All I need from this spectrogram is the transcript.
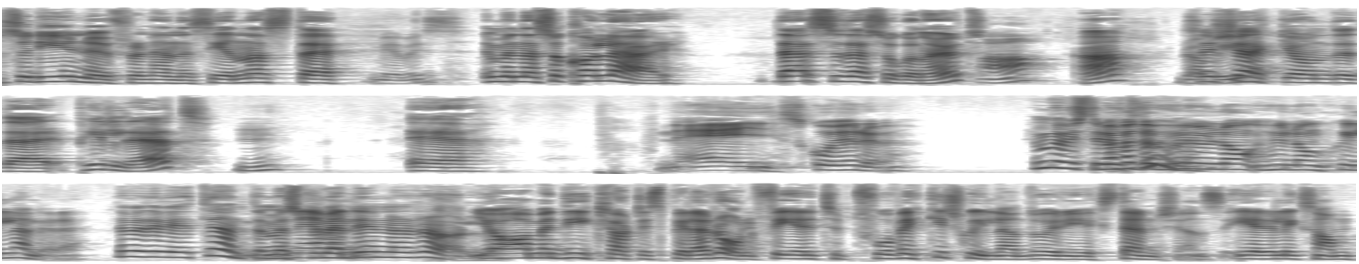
Så det är ju nu från hennes senaste... bebis. Men alltså kolla här. Där, så där såg hon ut. Ja. Ja. Bra Sen bild. Mm. käkade hon det där pillret. Eh, Nej, skojar du? men visst är det Men vadå, hur lång, hur lång skillnad är det? Nej, men det vet jag inte. Men Nej, spelar men- det någon roll? Ja, men det är klart det spelar roll. För är det typ två veckors skillnad, då är det ju extensions. Är det liksom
